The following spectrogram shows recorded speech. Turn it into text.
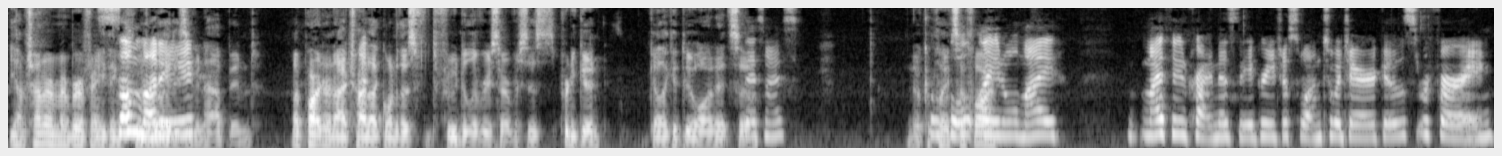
Yeah, I'm trying to remember if anything Somebody. food related has even happened. My partner and I tried like one of those food delivery services. It's pretty good. Got like a deal on it, so That's nice. no complaints cool. so far. I know my my food crime is the egregious one to which Eric is referring.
